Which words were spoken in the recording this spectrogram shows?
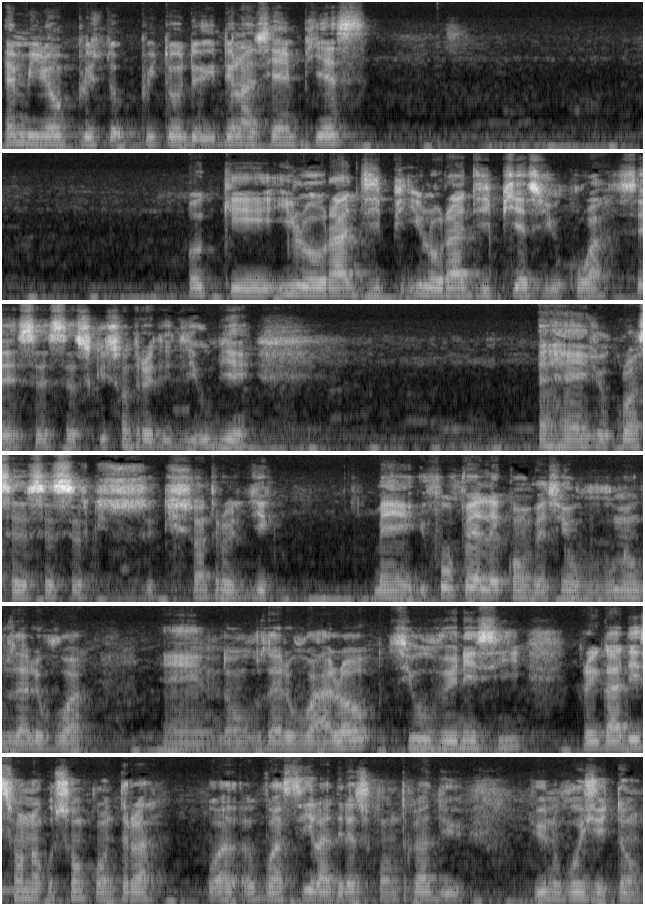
1 million plus plutôt de, de l'ancienne pièce, Ok, il aura 10, il aura 10 pièces, je crois. C'est ce qu'ils sont en train de dire. Ou bien, uh je crois c'est ce qu'ils sont en train de dire. Mais il faut faire les conversions, vous-même vous allez voir. Hein, donc vous allez voir. Alors, si vous venez ici, regardez son, son contrat. Voici l'adresse contrat du, du nouveau jeton.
